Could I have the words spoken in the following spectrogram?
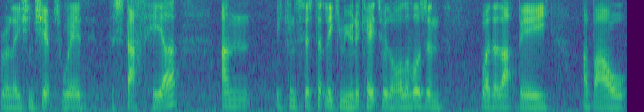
relationships with the staff here, and he consistently communicates with all of us, and whether that be about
